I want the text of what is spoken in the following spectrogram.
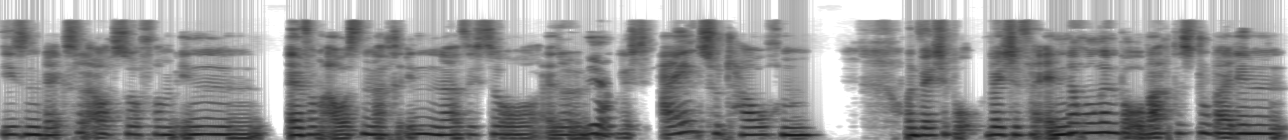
diesen Wechsel auch so vom Innen, äh, vom Außen nach Innen, ne? sich so, also ja. wirklich einzutauchen. Und welche, welche Veränderungen beobachtest du bei den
